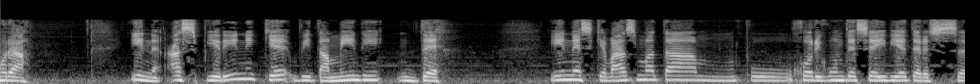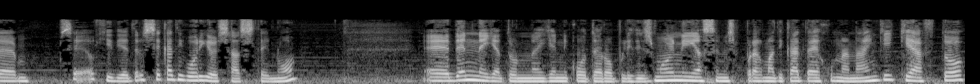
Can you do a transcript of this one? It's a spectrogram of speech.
ουρά είναι ασπιρίνη και βιταμίνη D. Είναι σκευάσματα που χορηγούνται σε ιδιαίτερες, ε, σε, όχι ιδιαίτερες, σε κατηγορίες ασθενών. Ε, δεν είναι για τον γενικότερο πληθυσμό, είναι οι ασθενείς που πραγματικά τα έχουν ανάγκη και αυτό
